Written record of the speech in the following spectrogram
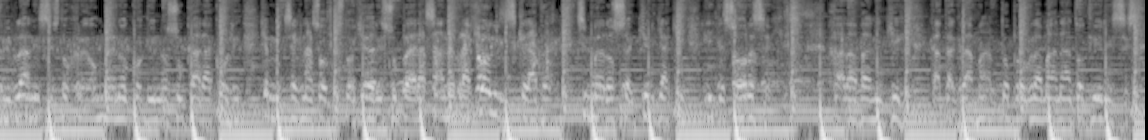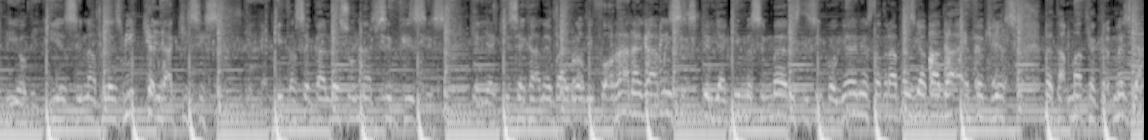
Περιβλάνηση στο χρεωμένο κοντινό σου καρακόλι. Και μην ξεχνάς ότι στο χέρι σου πέρασαν βραχιόλι. Σκλάβε, ξημέρωσε Κυριακή. Λίγες ώρες έχεις χαραδανική. Κατά γράμμα το πρόγραμμα να το τηρήσεις. Οι οδηγίες είναι απλές μη και λάκισης Κυριακή θα σε καλέσουν να ψηφίσεις. Κυριακή σε είχαν βάλει πρώτη φορά να γαμίσεις. Κυριακή μεσημέρι στις οικογένειες στα τραπέζια πάντα έφευγες Με τα μάτια κρεμέζια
